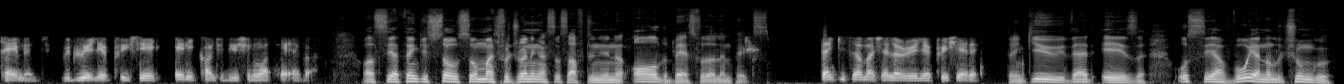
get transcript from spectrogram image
payment. We'd really appreciate any contribution whatsoever. Well, Sia, thank you so, so much for joining us this afternoon and all the best for the Olympics. Thank you so much, Hello. Really appreciate it. Thank you. That is Usiavuya Nolutshungu,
